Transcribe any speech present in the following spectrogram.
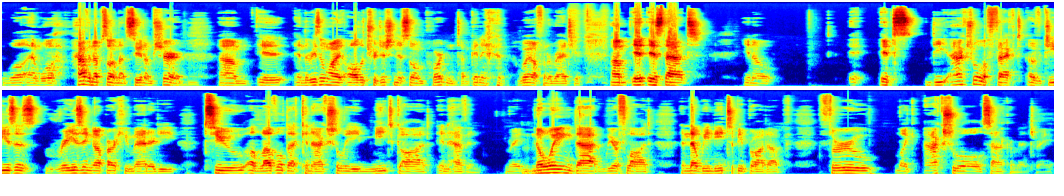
we'll, and we'll have an episode on that soon, I'm sure. Mm-hmm. Um, it, and the reason why all the tradition is so important, I'm getting way off on a rant here, um, it, is that, you know, it, it's the actual effect of Jesus raising up our humanity to a level that can actually meet God in heaven right? Mm-hmm. Knowing that we are flawed and that we need to be brought up through like actual sacrament, right?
